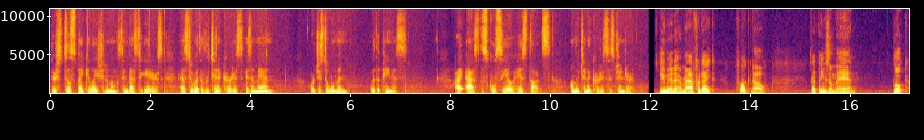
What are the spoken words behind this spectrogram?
There's still speculation amongst investigators as to whether Lieutenant Curtis is a man or just a woman with a penis. I asked the school CO his thoughts on Lieutenant Curtis's gender. You mean a hermaphrodite? Fuck no. That thing's a man. Look,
